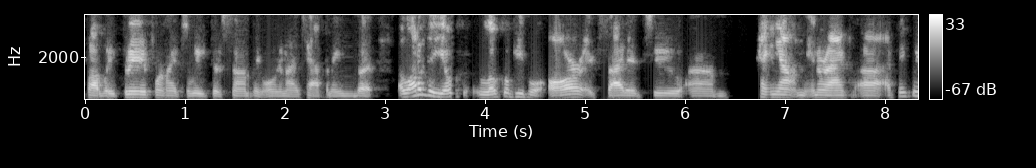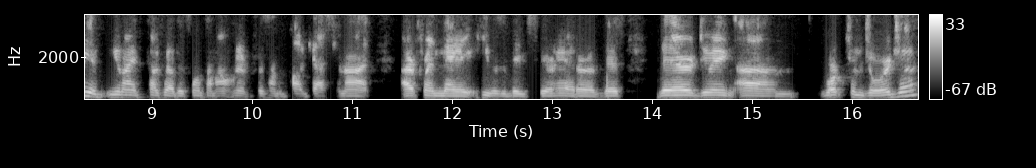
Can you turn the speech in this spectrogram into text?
Probably three or four nights a week, there's something organized happening. But a lot of the local people are excited to um, hang out and interact. Uh, I think we had, you and I talked about this one time. I don't remember if it was on the podcast or not. Our friend Nate, he was a big spearheader of this. They're doing um, work from Georgia,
